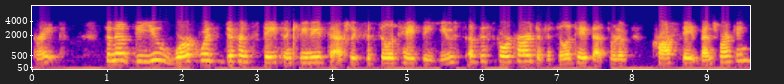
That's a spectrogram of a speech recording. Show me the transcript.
Great. So now, do you work with different states and communities to actually facilitate the use of this scorecard, to facilitate that sort of cross-state benchmarking?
